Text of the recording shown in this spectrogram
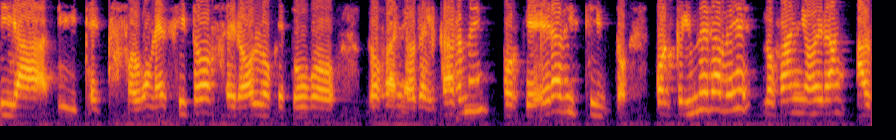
y, y que fue un éxito cero lo que tuvo los baños del Carmen, porque era distinto. Por primera vez los baños eran al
